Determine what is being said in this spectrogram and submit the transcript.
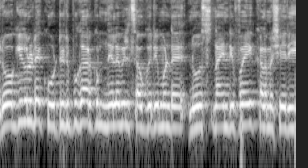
രോഗികളുടെ കൂട്ടിരിപ്പുകാർക്കും നിലവിൽ സൗകര്യമുണ്ട്. News ninety five Kalamassery.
